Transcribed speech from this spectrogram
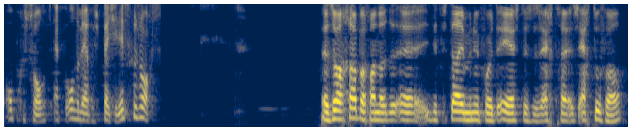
opgezomd en per onderwerp een specialist gezocht. Het is wel grappig, want dat, uh, dit vertel je me nu voor het eerst, dus het is echt, is echt toeval.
